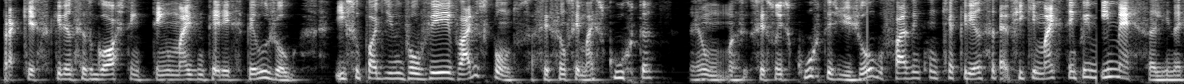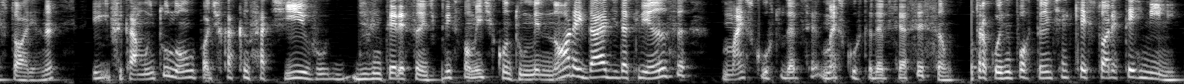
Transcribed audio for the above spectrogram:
para que as crianças gostem, tenham mais interesse pelo jogo. Isso pode envolver vários pontos: a sessão ser mais curta. Né, umas sessões curtas de jogo fazem com que a criança eh, fique mais tempo imersa ali na história, né? E ficar muito longo pode ficar cansativo, desinteressante, principalmente quanto menor a idade da criança, mais, curto deve ser, mais curta deve ser a sessão. Outra coisa importante é que a história termine.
